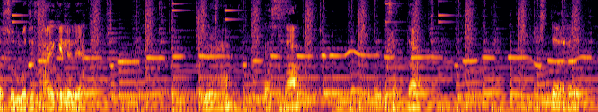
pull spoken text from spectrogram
लसूणमध्ये फ्राय केलेले आहेत. आणि हा रस्सा मस्त आहे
